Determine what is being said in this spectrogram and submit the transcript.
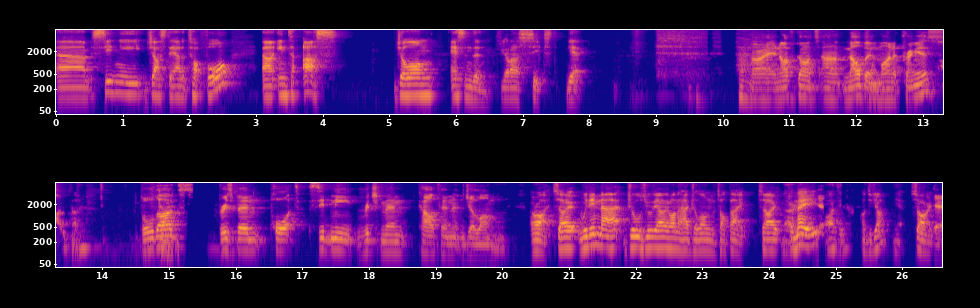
um, Sydney just out of top four. Uh, into us, Geelong, Essendon. You got us sixth. Yeah. All right, and I've got uh, Melbourne minor premiers, Bulldogs, Brisbane, Port, Sydney, Richmond, Carlton, and Geelong. All right. So within that, Jules, you're the only one that had Geelong in the top eight. So No. for me, I did. oh, did you? Yeah. Sorry. Yeah,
